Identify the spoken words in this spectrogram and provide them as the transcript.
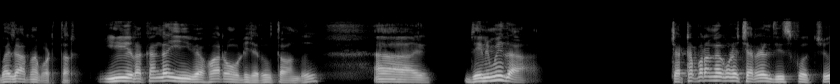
బజార్న పడతారు. ఈ రకంగా ఈ వ్యవహారం ఒకటి జరుగుతూ ఉంది. దీని మీద చట్టపరంగా కూడా చర్యలు తీసుకోవచ్చు.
